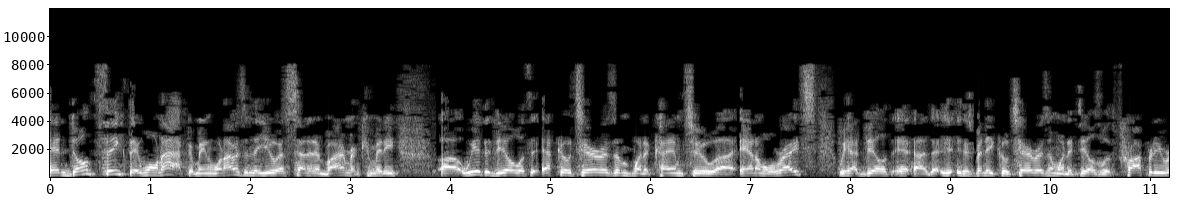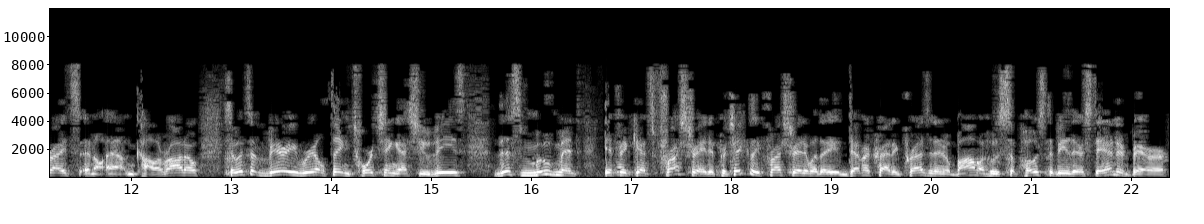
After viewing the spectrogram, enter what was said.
and don't think they won't act. I mean, when I was in the U.S. Senate Environment Committee, uh, we had to deal with eco-terrorism when it came to uh, animal rights. We had to deal with, uh, there's been eco-terrorism when it deals with property rights in, out in Colorado. So it's a very real thing, torching SUVs. This movement, if it gets frustrated, frustrated, particularly frustrated with a Democratic President, Obama, who's supposed to be their standard bearer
